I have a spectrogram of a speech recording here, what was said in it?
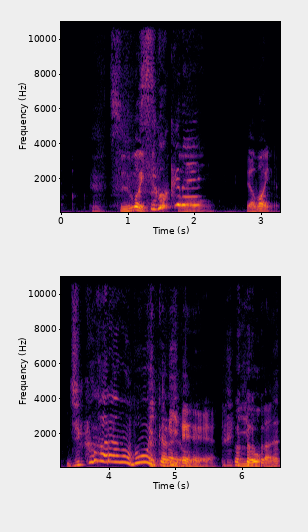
すごいすごくない？やばいね。塾原のボーイからいよやいやいやイーボーかね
